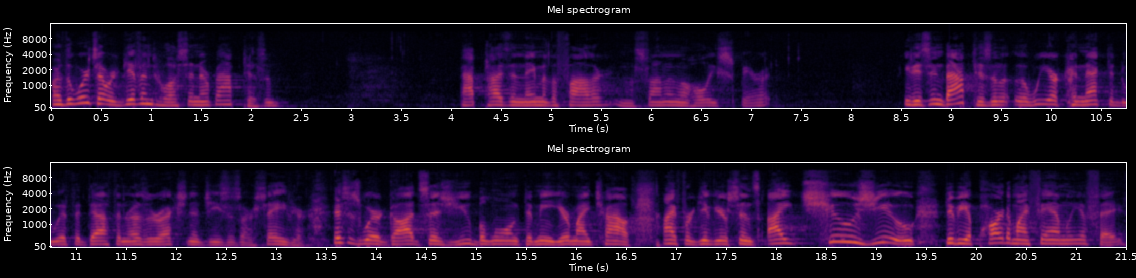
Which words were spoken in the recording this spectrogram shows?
are the words that were given to us in our baptism baptized in the name of the Father and the Son and the Holy Spirit. It is in baptism that we are connected with the death and resurrection of Jesus our Savior. This is where God says, You belong to me. You're my child. I forgive your sins. I choose you to be a part of my family of faith.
